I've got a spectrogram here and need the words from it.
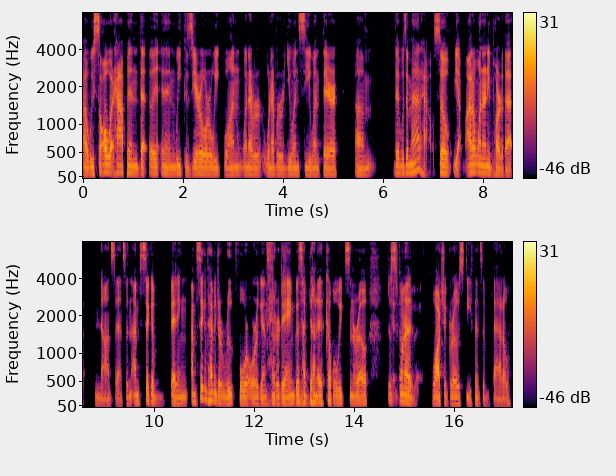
Uh, we saw what happened that uh, in week zero or week one, whenever whenever UNC went there, um, there was a madhouse. So yeah, I don't want any part of that nonsense, and I'm sick of betting. I'm sick of having to root for or against Notre Dame because I've done it a couple weeks in a row. Just don't want to watch a gross defensive battle.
